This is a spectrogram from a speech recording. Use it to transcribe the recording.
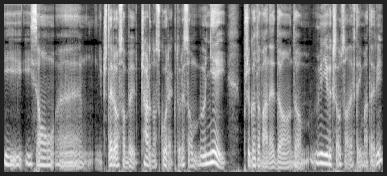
i, i są e, cztery osoby czarnoskóre, które są mniej przygotowane do, do mniej wykształcone w tej materii,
